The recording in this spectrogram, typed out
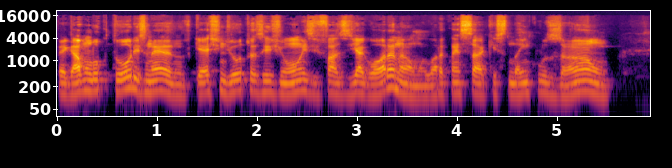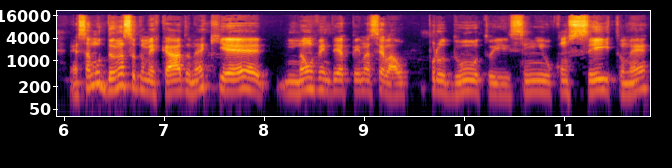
pegavam locutores, né, no casting de outras regiões e fazia agora não. Agora com essa questão da inclusão, essa mudança do mercado, né, que é não vender apenas, sei lá, o produto e sim o conceito, né,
